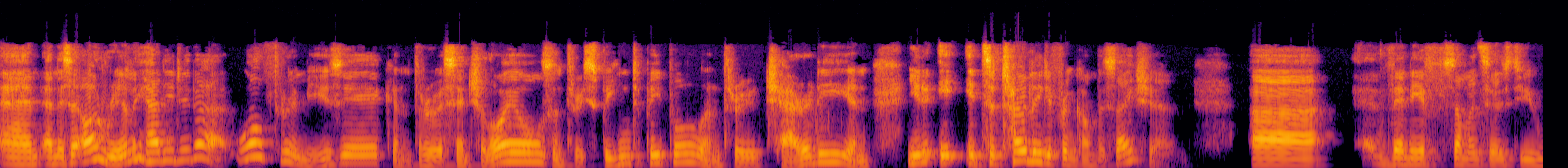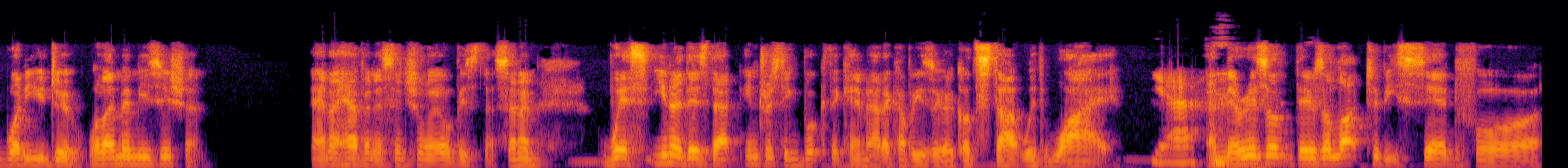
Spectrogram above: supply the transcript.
And, and they say, oh, really? How do you do that? Well, through music and through essential oils and through speaking to people and through charity. And you know, it, it's a totally different conversation uh, than if someone says to you, what do you do? Well, I'm a musician and I have an essential oil business. And I'm, West, you know, there's that interesting book that came out a couple years ago called Start With Why. Yeah. And there is a, there's a lot to be said for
